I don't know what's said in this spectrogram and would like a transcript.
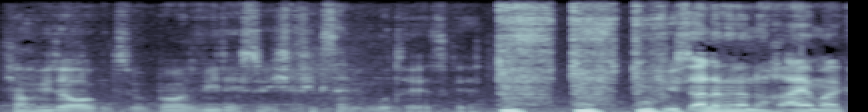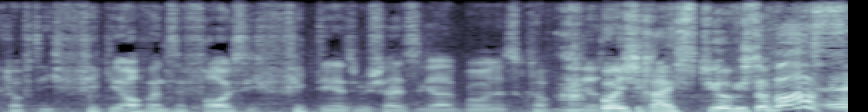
Ich mach wieder Augen zu. Bro, wieder. Ich so, ich fick seine Mutter jetzt, gell? Duf, duf, duf. Ich alle, wenn er noch einmal klopft. Ich fick ihn. Auch wenn es eine Frau ist, ich fick den jetzt mir scheißegal. Bro, das klopft wieder. Bro, ich reiß Tür auf. Ich so, was?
